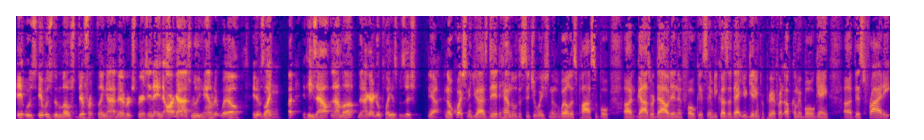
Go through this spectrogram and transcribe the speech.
it was it was the most different thing I've ever experienced. And, and our guys really handled it well. And it was like, mm-hmm. if he's out and I'm up, then I got to go play his position. Yeah, no question. You guys did handle the situation as well as possible. Uh, guys were dialed in and focused. And because of that, you're getting prepared for an upcoming bowl game, uh, this Friday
